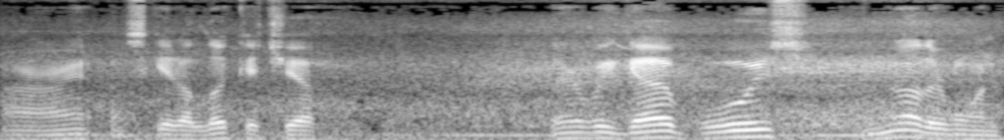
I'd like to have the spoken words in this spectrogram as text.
Alright, let's get a look at you. There we go, boys. Another one.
